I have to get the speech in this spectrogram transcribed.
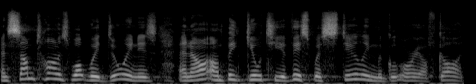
And sometimes what we're doing is, and I'm being guilty of this, we're stealing the glory of God.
